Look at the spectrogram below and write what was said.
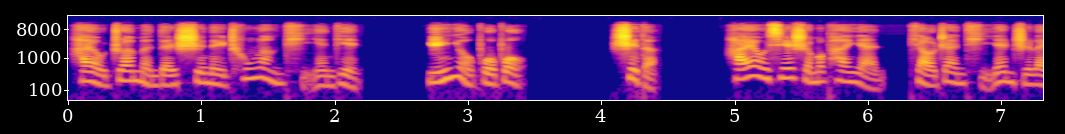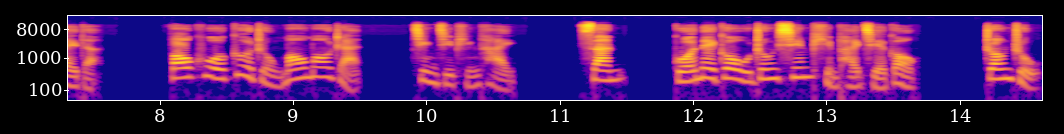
还有专门的室内冲浪体验店。云有波波，是的，还有些什么攀岩、挑战体验之类的，包括各种猫猫展、竞技平台。三、国内购物中心品牌结构。庄主，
